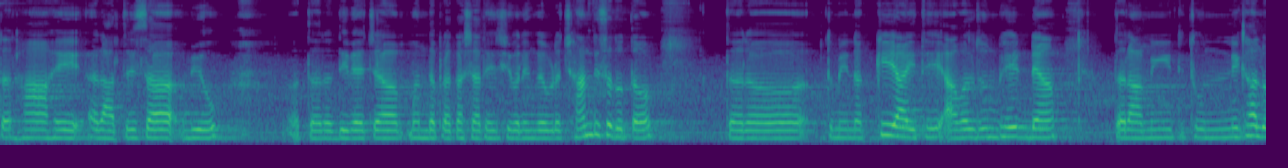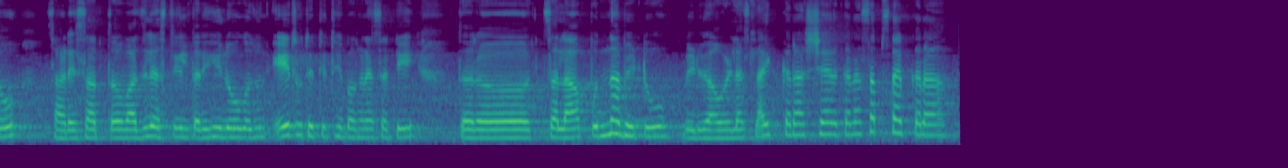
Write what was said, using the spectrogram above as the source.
तर हा आहे रात्रीचा व्ह्यू तर दिव्याच्या मंद प्रकाशात हे शिवलिंग एवढं छान दिसत होतं. तर तुम्ही नक्की या इथे. आवर्जून भेट द्या. तर आम्ही तिथून निघालो. साडेसात वाजले असतील तरीही लोक अजून येत होते तिथे बघण्यासाठी. तर चला पुन्हा भेटू. व्हिडिओ आवडल्यास लाईक करा शेअर करा सबस्क्राईब करा.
